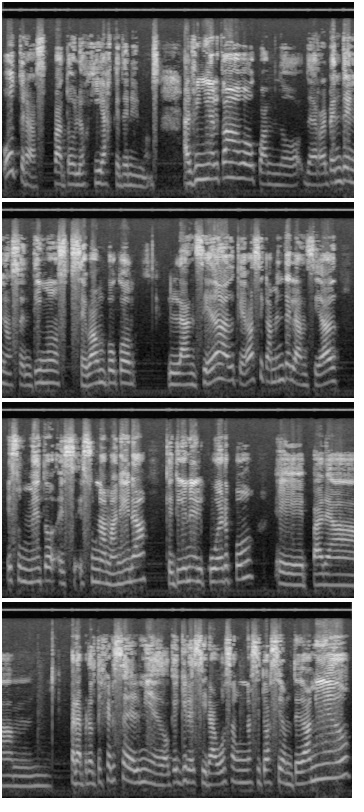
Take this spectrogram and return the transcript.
otras patologías que tenemos. Al fin y al cabo, cuando de repente nos sentimos, se va un poco la ansiedad, que básicamente la ansiedad es un método, es, es una manera que tiene el cuerpo eh, para, mm, para protegerse del miedo. ¿Qué quiere decir? A vos en una situación te da miedo,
